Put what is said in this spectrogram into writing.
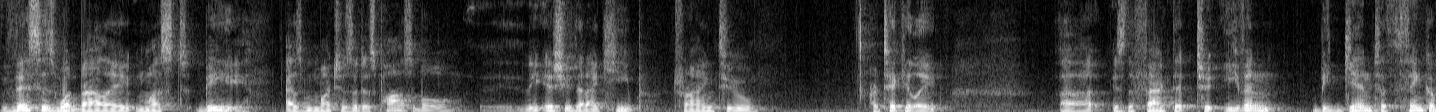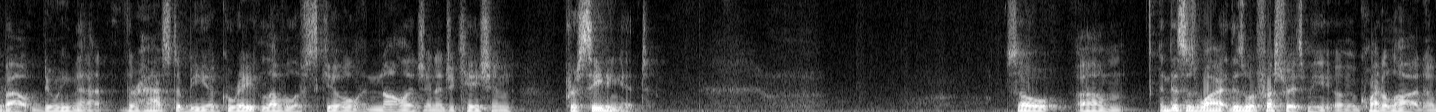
This is what ballet must be as much as it is possible. The issue that I keep trying to articulate uh, is the fact that to even begin to think about doing that, there has to be a great level of skill and knowledge and education preceding it. So, um, and this is why this is what frustrates me uh, quite a lot, uh,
